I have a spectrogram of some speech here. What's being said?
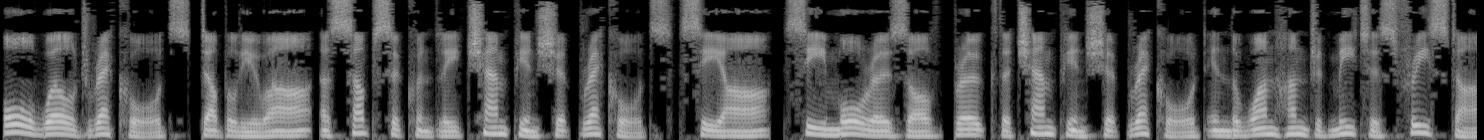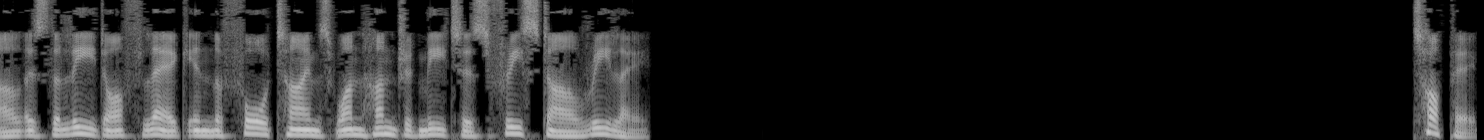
All world records (WR) are subsequently championship records (CR). C. Morozov broke the championship record in the 100 meters freestyle as the lead-off leg in the 4 x 100 meters freestyle relay. Topic:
